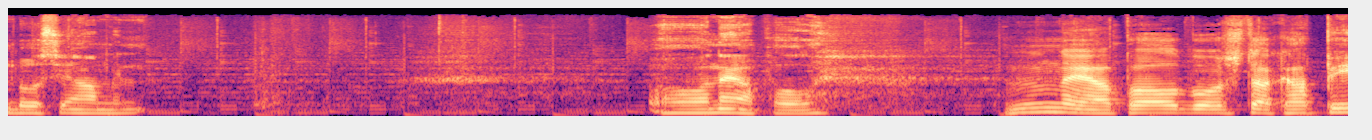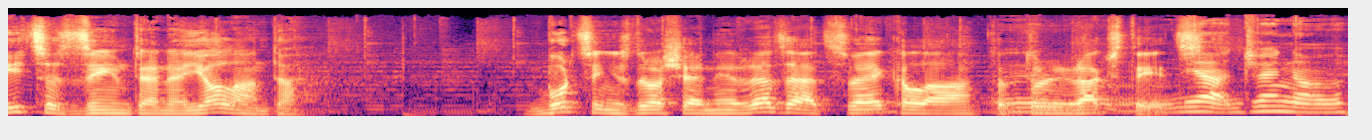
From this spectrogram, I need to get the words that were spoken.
Būs jāmin. O, Neapoli. Neapola būs tā kā pīcis dzimtene Jolanta. Burciņas droši vien ir redzētas veikalā, tur, tur ir rakstīts. Jā, Dženova.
